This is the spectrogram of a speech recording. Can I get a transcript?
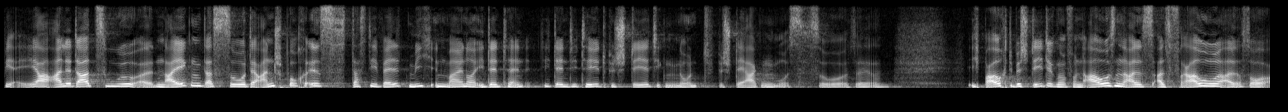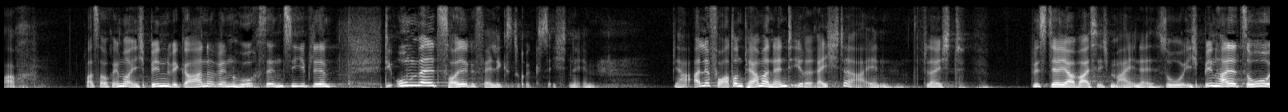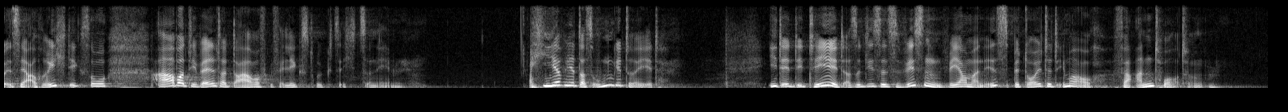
wir ja alle dazu äh, neigen, dass so der Anspruch ist, dass die Welt mich in meiner Identität bestätigen und bestärken muss. So, ich brauche die Bestätigung von außen als, als Frau, also auch was auch immer ich bin, Veganerin, Hochsensible. Die Umwelt soll gefälligst Rücksicht nehmen. Ja, alle fordern permanent ihre Rechte ein. Vielleicht wisst ihr ja, was ich meine. So, ich bin halt so, ist ja auch richtig so, aber die Welt hat darauf gefälligst Rücksicht zu nehmen. Hier wird das umgedreht. Identität, also dieses Wissen, wer man ist, bedeutet immer auch Verantwortung.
